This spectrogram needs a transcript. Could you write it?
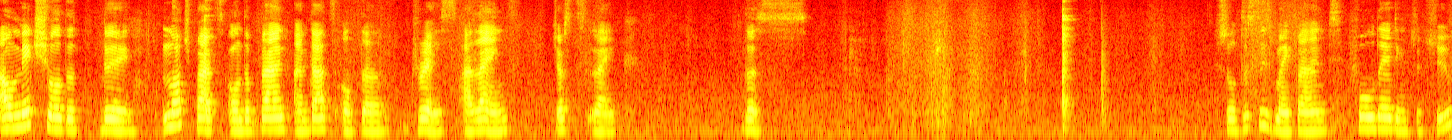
I'll make sure that the notch parts on the band and that of the dress aligns just like this. So this is my band folded into two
